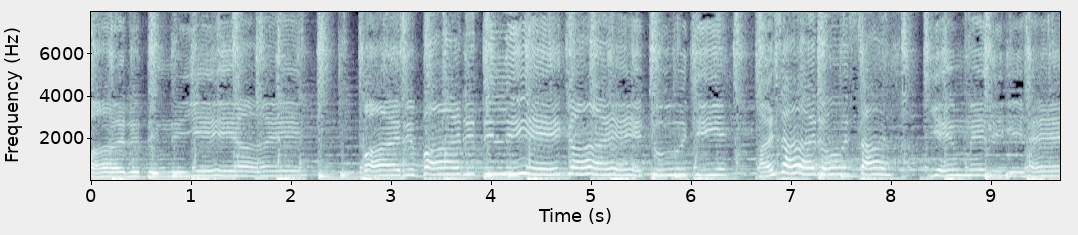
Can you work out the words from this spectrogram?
बार दिन ये आए, बार बार दिल ये गाए, तू जिए हज़ारों साल, ये मेरी है।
